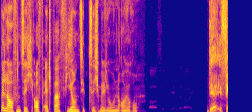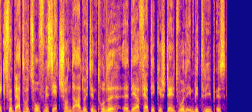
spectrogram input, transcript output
belaufen sich auf etwa 74 Millionen Euro. Der Effekt für Bertholdshofen ist jetzt schon da durch den Tunnel, äh, der fertiggestellt wurde, in Betrieb ist.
